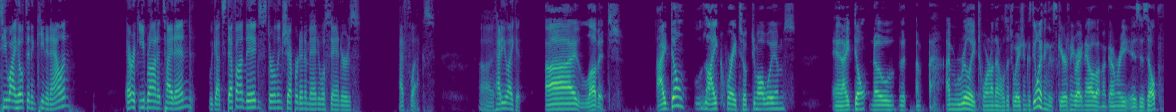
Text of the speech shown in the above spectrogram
T.Y. Hilton and Keenan Allen. Eric Ebron at tight end. We got Stefon Diggs, Sterling Shepard, and Emmanuel Sanders at flex. Uh, how do you like it? I love it. I don't like where I took Jamaal Williams. And I don't know that I'm, I'm really torn on that whole situation because the only thing that scares me right now about Montgomery is his health.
